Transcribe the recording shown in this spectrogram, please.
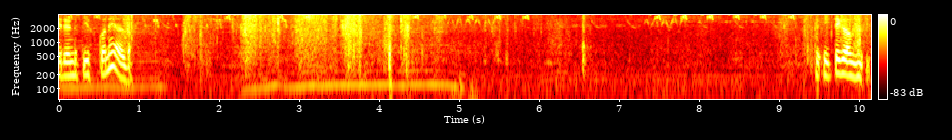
ఈ రెండు తీసుకొని వెళ్దాం. గట్టిగా ఉంది.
